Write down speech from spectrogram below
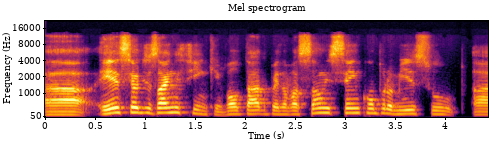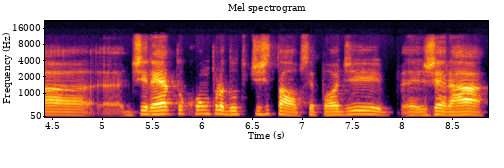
uh, esse é o design thinking, voltado para inovação e sem compromisso direto com o produto digital. Você pode gerar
